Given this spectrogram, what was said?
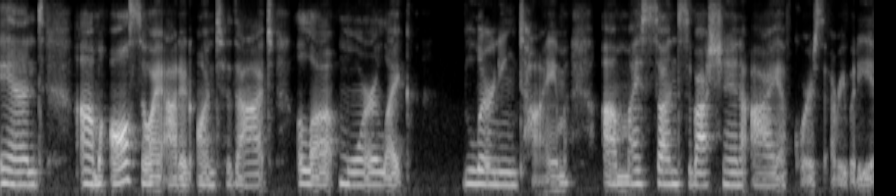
And um, also, I added onto that a lot more like learning time. Um, my son, Sebastian, I, of course, everybody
